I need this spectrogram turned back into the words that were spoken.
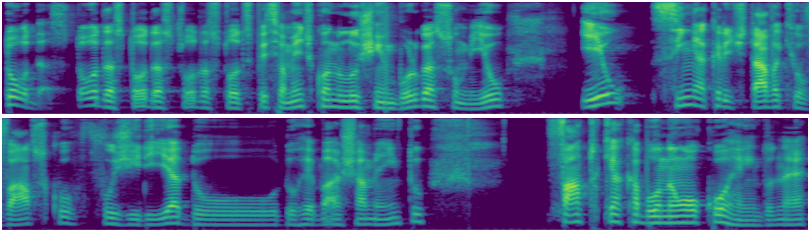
Todas, todas, todas, todas, todas. Especialmente quando o Luxemburgo assumiu. Eu sim acreditava que o Vasco fugiria do, do rebaixamento. Fato que acabou não ocorrendo, né?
